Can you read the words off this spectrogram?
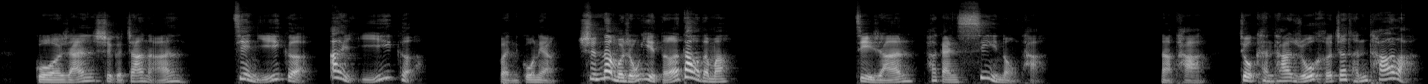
果然是个渣男，见一个爱一个。本姑娘是那么容易得到的吗？既然他敢戏弄她，那他就看他如何折腾他了。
